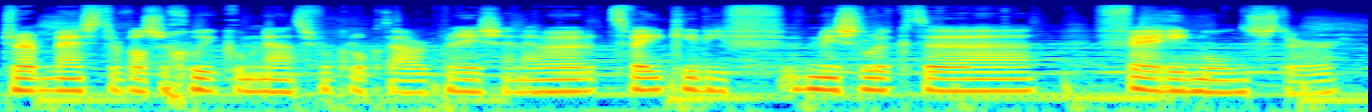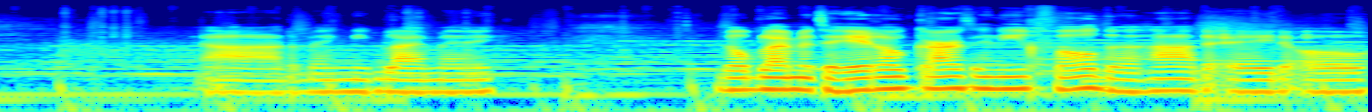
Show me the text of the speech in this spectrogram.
Trapmaster was een goede combinatie voor Clock Tower Prison. En we hebben twee keer die mislukte Fairy Monster. Ja, daar ben ik niet blij mee. Wel blij met de hero kaart in ieder geval. De H, de E, de O.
